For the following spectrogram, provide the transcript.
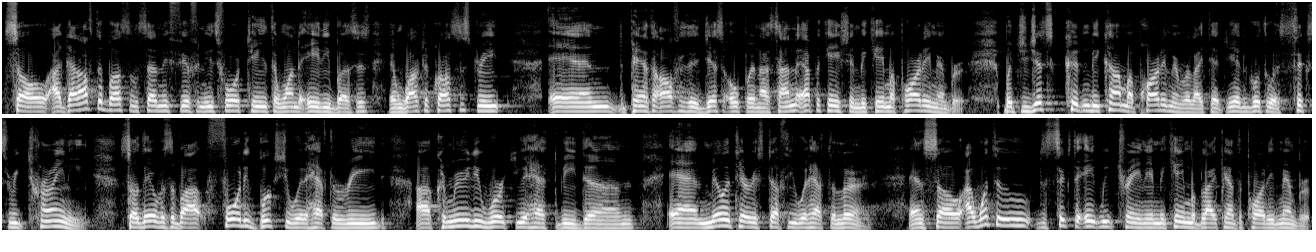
So I got off the bus on 75th and East 14th and one of the 80 buses, and walked across the street, and the Panther office had just opened. I signed the application, became a party member, but you just couldn't become a party member like that. You had to go through a six-week training. So there was about 40 books you would have to read, uh, community work you had to be done, and military stuff you would have to learn. And so I went through the six to eight week training and became a Black Panther Party member.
